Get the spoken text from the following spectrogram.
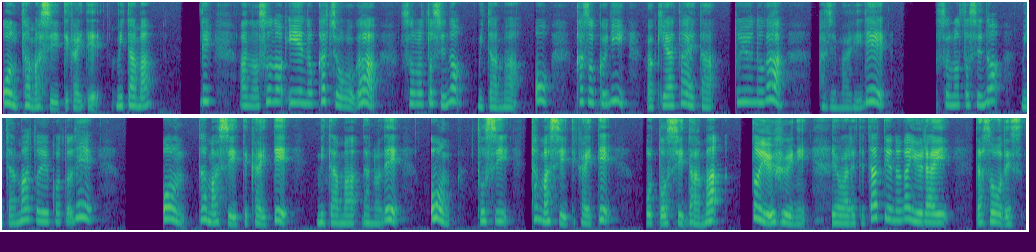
恩魂って書いて御霊。で、あの、その家の家長が、その年の御霊を家族に分け与えたというのが始まりで、その年の御霊ということで、御魂って書いて、御霊なので、御年魂って書いて、お年玉というふうに呼ばれてたっていうのが由来だそうです。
